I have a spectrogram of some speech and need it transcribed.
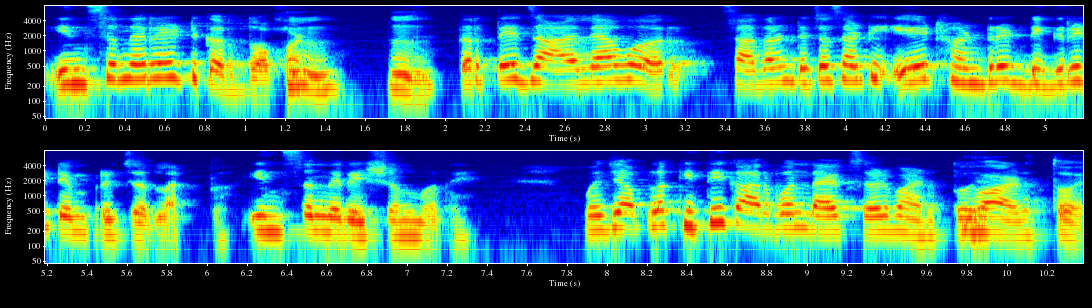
इन्सनरेट करतो आपण. तर ते जाळल्यावर साधारण त्याच्यासाठी एट हंड्रेड डिग्री टेम्परेचर लागतं इन्सनरेशनमध्ये. म्हणजे आपला किती कार्बन डायऑक्साईड वाढतोय? वाढतोय.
